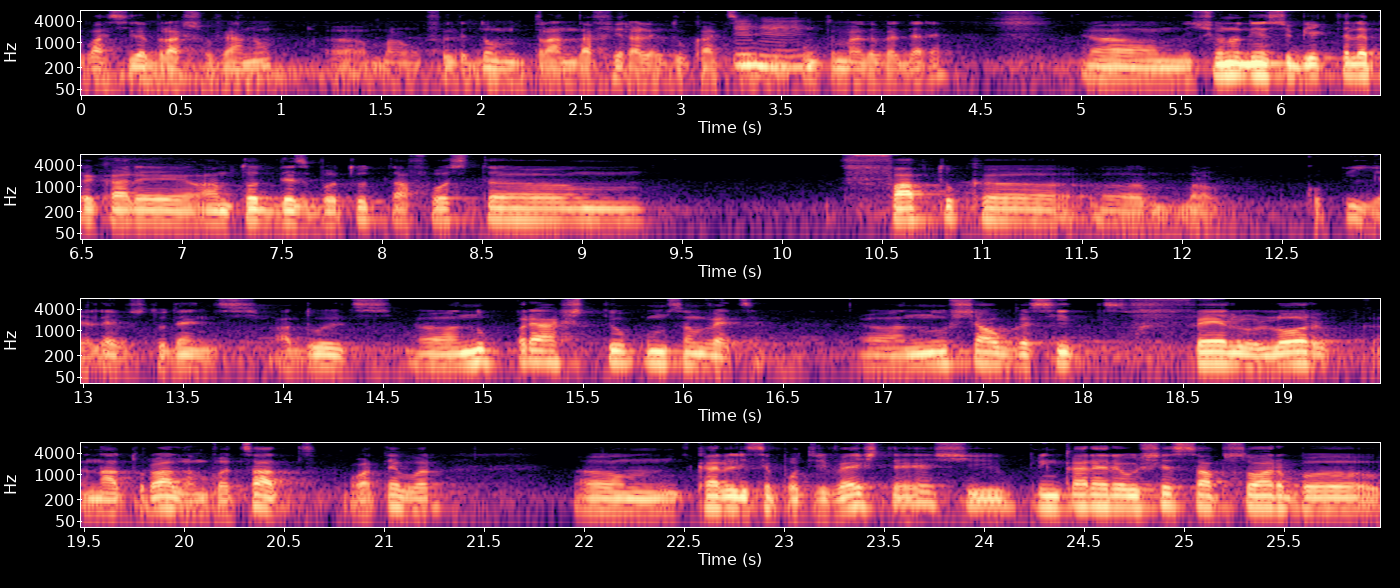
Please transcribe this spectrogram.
Vasile Brașoveanu, uh, mă rog, un fel de domn trandafir al educației, mm-hmm. din punctul meu de vedere. Um, și unul din subiectele pe care am tot dezbătut a fost um, faptul că, uh, mă rog, copii, elevi, studenți, adulți, uh, nu prea știu cum să învețe. Uh, nu și-au găsit felul lor natural, învățat, whatever, um, care li se potrivește și prin care reușesc să absoarbă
